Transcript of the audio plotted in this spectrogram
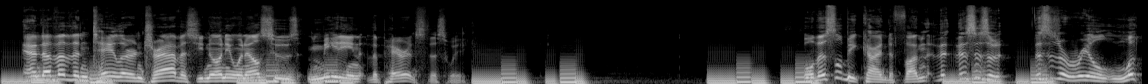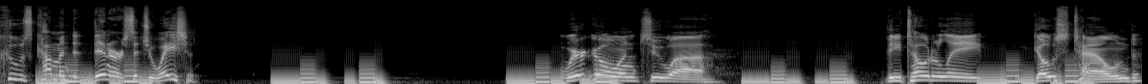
And other than Taylor and Travis, you know anyone else who's meeting the parents this week? Well, this will be kind of fun. This is a this is a real look who's coming to dinner situation. We're going to uh, the totally ghost towned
